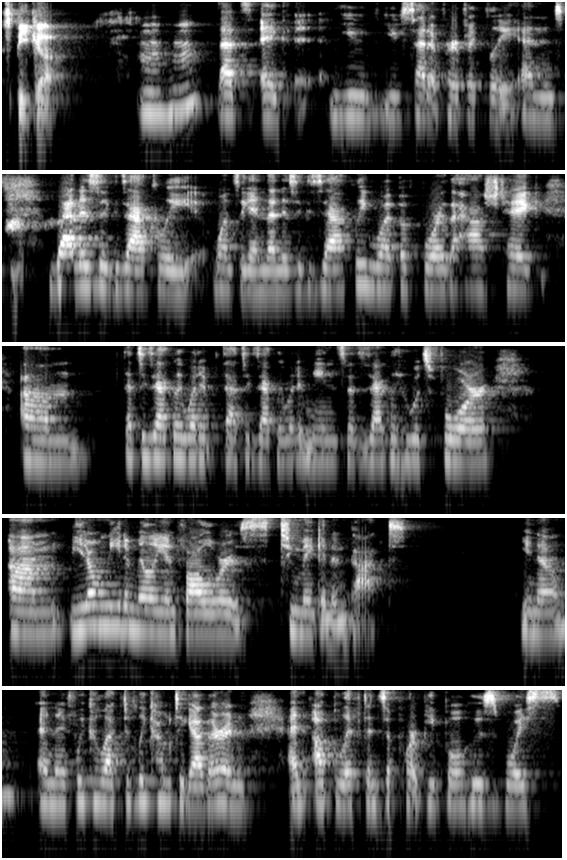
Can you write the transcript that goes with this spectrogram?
speak up. Mm-hmm. That's you. You said it perfectly, and that is exactly. Once again, that is exactly what before the hashtag. Um, that's exactly what it. That's exactly what it means. That's exactly who it's for. Um, you don't need a million followers to make an impact you know and if we collectively come together and and uplift and support people whose voice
